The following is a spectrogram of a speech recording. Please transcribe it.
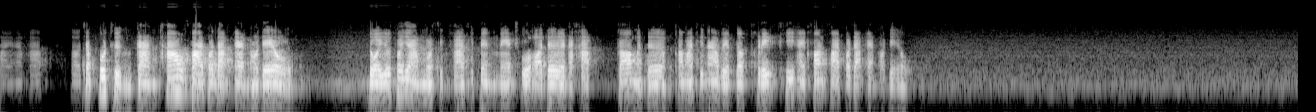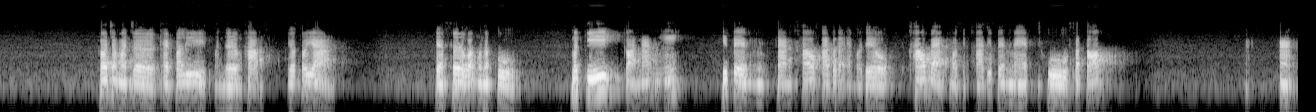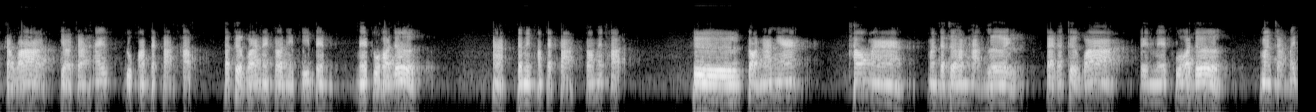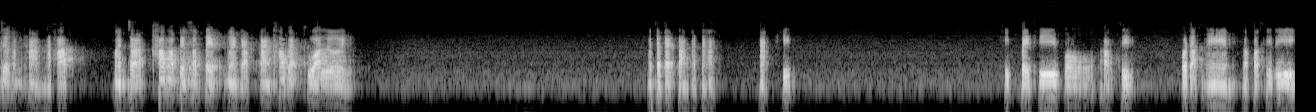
ไปนะครับ เราจะพูดถึงการเข้าไฟล์ Product and Model โดยยกตัวอย่างหมวดสินค้าที่เป็น Made to Order นะครับ ก็เหมือนเดิมเข้ามาที่หน้าเว็บแล้วคลิกที่ไอคอนไฟล์ Product and Model ก็จะมาเจอ Category เหมือนเดิมครับ ยกตัวอย่างเซนเซอร์วัดอุณหภูมิ เมื่อกี้ก่อนหน้านี้ที่เป็นการเข้าไฟล์ Product and Model เข้าแบบหมวดสินค้าที่เป็น Made to Stock อ่าแต่ว่าเดี๋ยวจะให้ดูความแตกต่างครับ ถ้าเกิดว่าในกรณีที่เป็น Made to Order อะจะมีความแตกต่างต้องไหมครับ คือก่อนหน้านี้เข้ามามันจะเจอคำถามเลย แต่ถ้าเกิดว่าเป็น Made to Order มันจะไม่เจอคำถามนะครับ มันจะเข้ามาเป็นสเต็ปเหมือนกับการเข้าแบบทัวร์เลย มันจะแตกต่างกันนะอะคลิก ค คลิกไปที่โปรอ่าซีโปรดักต์เนมแล้วก็ซีรีส์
